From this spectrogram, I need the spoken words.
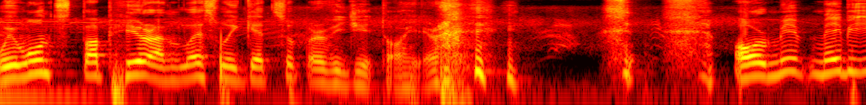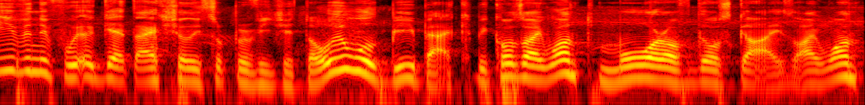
We won't stop here unless we get Super Vegito here. or may maybe even if we get actually Super Vegito, we will be back because I want more of those guys. I want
